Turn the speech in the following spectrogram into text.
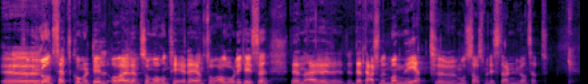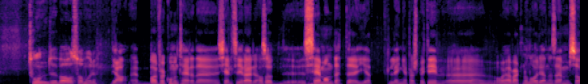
Eh, Som uansett kommer til å være den som må håndtere en så alvorlig krise. Den er, dette er som en magnet eh, mot statsministeren uansett. Ton, du ba også om ordet. Ja, eh, bare for å kommentere det Kjell sier her. Altså, eh, ser man dette i et lengre perspektiv, eh, og jeg har vært noen år i NSM, så,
